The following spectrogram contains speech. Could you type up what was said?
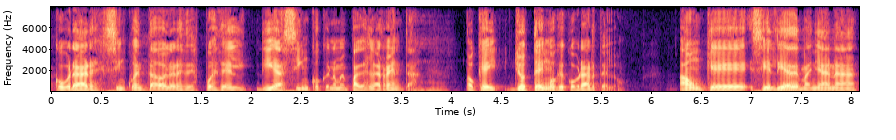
cobrar 50 dólares después del día 5 que no me pagues la renta. ¿Ok? Yo tengo que cobrártelo. Aunque si el día de mañana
